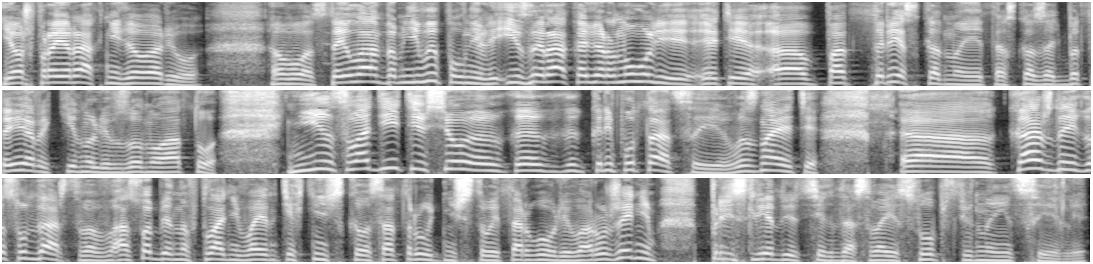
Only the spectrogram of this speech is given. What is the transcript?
Я уж про Ирак не говорю. Вот. С Таиландом не выполнили. Из Ирака вернули эти а, потресканные, так сказать, БТРы, кинули в зону АТО. Не сводите все к, к репутации. Вы знаете, а, каждое государство, особенно в плане военно-технического сотрудничества и торговли вооружением, преследует всегда свои собственные цели.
